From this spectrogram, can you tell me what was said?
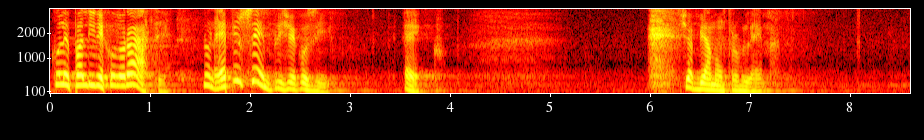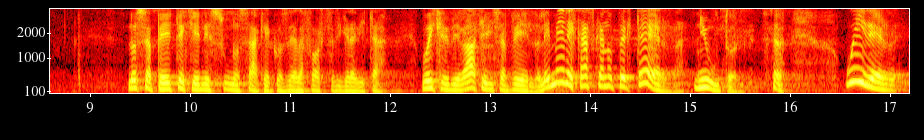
con le palline colorate. Non è più semplice così. Ecco. Ci abbiamo un problema. lo sapete che nessuno sa che cos'è la forza di gravità. Voi credevate di saperlo. Le mele cascano per terra, Newton. Wheeler,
